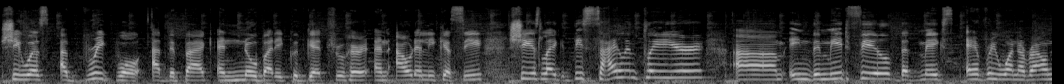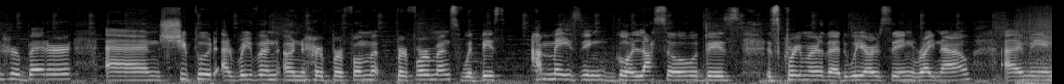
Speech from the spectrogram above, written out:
She was a brick wall at the back, and nobody could get through her. And Aurelie Kaci, she is like this silent player um, in the midfield that makes everyone around her better. And she put a ribbon on her perform- performance with this amazing golazo, this screamer that we are seeing right now. I mean,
